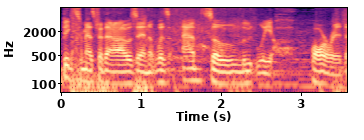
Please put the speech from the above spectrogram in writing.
big semester that I was in was absolutely horrid.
